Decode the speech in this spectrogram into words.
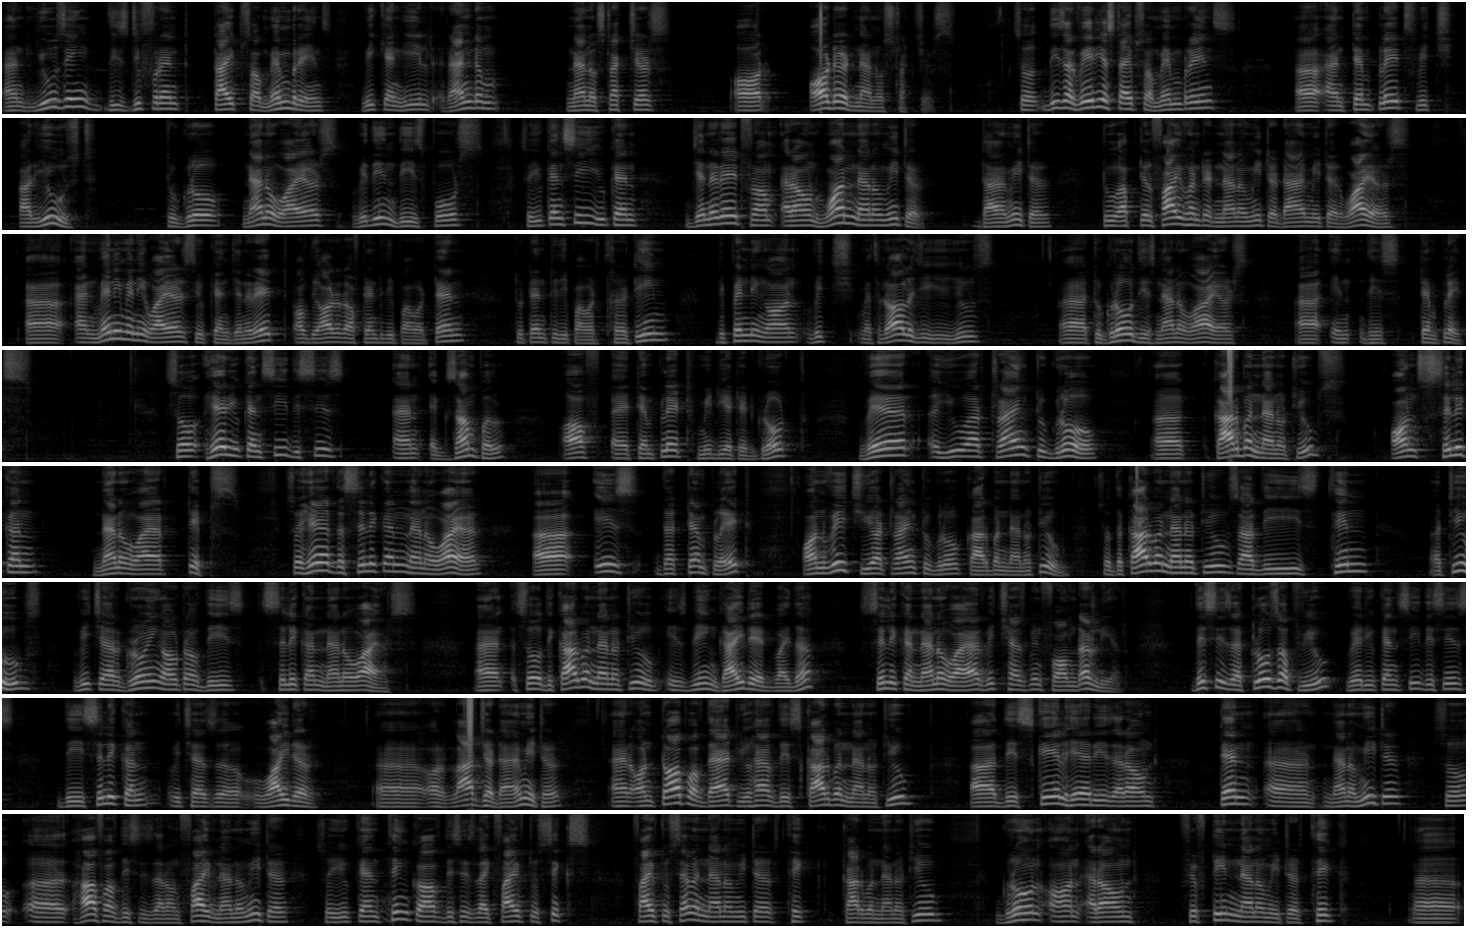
and using these different types of membranes we can yield random nanostructures or ordered nanostructures. So, these are various types of membranes uh, and templates which are used to grow nanowires within these pores. So, you can see you can generate from around 1 nanometer diameter to up till 500 nanometer diameter wires and many many wires you can generate of the order of 10 to the power 10 to 10 to the power 13 depending on which methodology you use uh, to grow these nano wires uh, in these templates. So, here you can see this is an example of a template mediated growth, where you are trying to grow uh, carbon nanotubes on silicon nanowire tips. So, here the silicon nanowire uh, is the template on which you are trying to grow carbon nanotube. So, the carbon nanotubes are these thin uh, tubes which are growing out of these silicon nanowires. And so, the carbon nanotube is being guided by the silicon nanowire which has been formed earlier. This is a close up view where you can see this is the silicon which has a wider uh, or larger diameter and on top of that you have this carbon nanotube. Uh, the scale here is around 10 uh, nanometer. So, uh, half of this is around 5 nanometer. So, you can think of this is like 5 to 6 5 to 7 nanometer thick carbon nanotube grown on around 15 nanometer thick uh,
